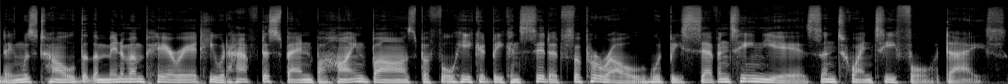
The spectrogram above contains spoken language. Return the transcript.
Ling was told that the minimum period he would have to spend behind bars before he could be considered for parole would be 17 years and 24 days.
